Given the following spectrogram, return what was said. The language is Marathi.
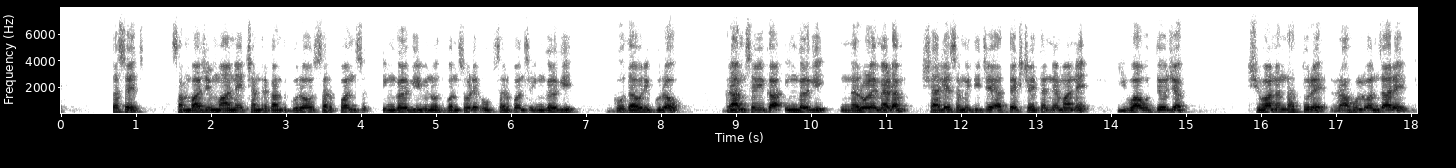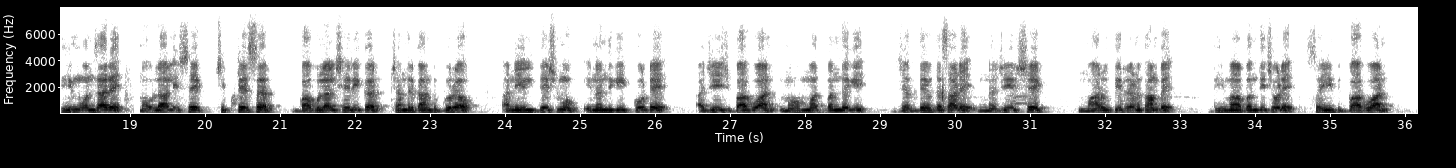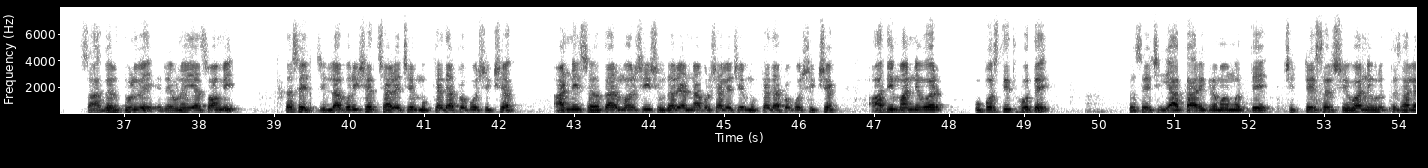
तसेच संभाजी माने चंद्रकांत गुरव सरपंच इंगळगी विनोद बनसोडे उपसरपंच इंगळगी गोदावरी गुरव ग्रामसेविका इंगळगी नरोळे मॅडम शालेय समितीचे अध्यक्ष चैतन्य माने युवा उद्योजक शिवानंद हत्तुरे राहुल वंजारे भीम वंजारे मौलाली शेख चिट्टे सर बाबूलाल शेरीकर चंद्रकांत गुरव अनिल देशमुख इनंदगी कोटे अजीज बागवान मोहम्मद बंदगी जगदेव दसाडे नजीर शेख मारुती रणखांबे भीमा बंदीछोडे सईद बागवान सागर धुळवे रेवणय्या स्वामी तसेच जिल्हा परिषद शाळेचे मुख्याध्यापक व शिक्षक आणि सहकार महर्षी शिवधारे अण्णा प्रशालेचे मुख्याध्यापक व शिक्षक आदी मान्यवर उपस्थित होते. तसेच या कार्यक्रमामध्ये चिट्टेसर सेवा सेवानिवृत्त झाल्या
